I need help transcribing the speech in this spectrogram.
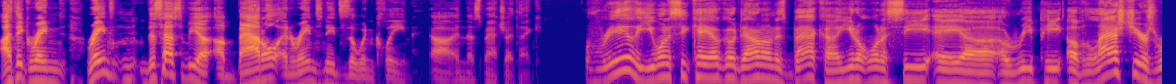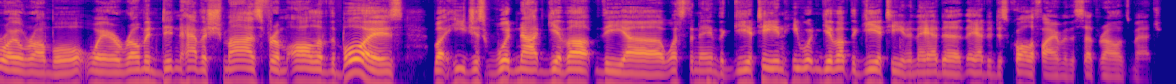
I think Reigns, Reigns, this has to be a, a battle, and Reigns needs to win clean uh, in this match. I think. Really, you want to see KO go down on his back, huh? You don't want to see a uh, a repeat of last year's Royal Rumble where Roman didn't have a schmaz from all of the boys, but he just would not give up the uh, what's the name, the guillotine. He wouldn't give up the guillotine, and they had to they had to disqualify him in the Seth Rollins match.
